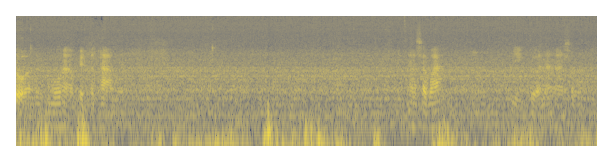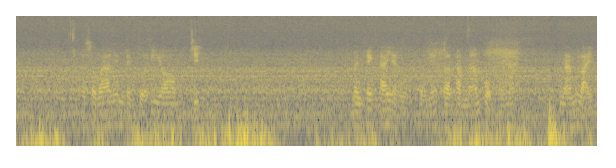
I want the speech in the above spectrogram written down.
ตัวโมหะ เป็นประธานอาสวะมีอีกตัวนะอาสวะอาสวะนี่เป็นตัวที่ย้อมจิต มันคล้ายๆอย่างตรงนี้เราทำน้ำหกนะน้ำไหลไป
